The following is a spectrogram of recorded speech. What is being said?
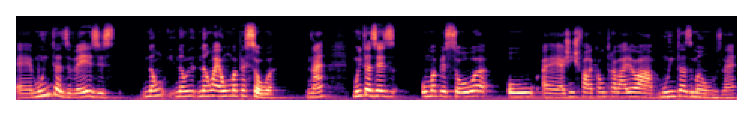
é, muitas vezes não, não, não é uma pessoa né? Muitas vezes uma pessoa, ou é, a gente fala que é um trabalho a muitas mãos, né?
